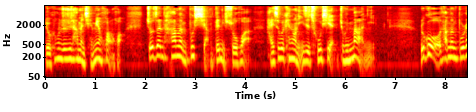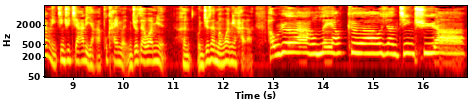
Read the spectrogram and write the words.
有空就去他们前面晃晃，就算他们不想跟你说话，还是会看到你一直出现，就会骂你。如果他们不让你进去家里啊，不开门，你就在外面很，你就在门外面喊啊，好热啊，好累啊，好渴啊，好想进去啊，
